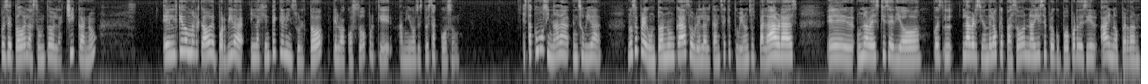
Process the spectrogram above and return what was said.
pues de todo el asunto de la chica, ¿no? Él quedó marcado de por vida y la gente que lo insultó, que lo acosó, porque amigos, esto es acoso, está como si nada en su vida. No se preguntó nunca sobre el alcance que tuvieron sus palabras. Eh, una vez que se dio pues la versión de lo que pasó, nadie se preocupó por decir, ay no, perdón.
